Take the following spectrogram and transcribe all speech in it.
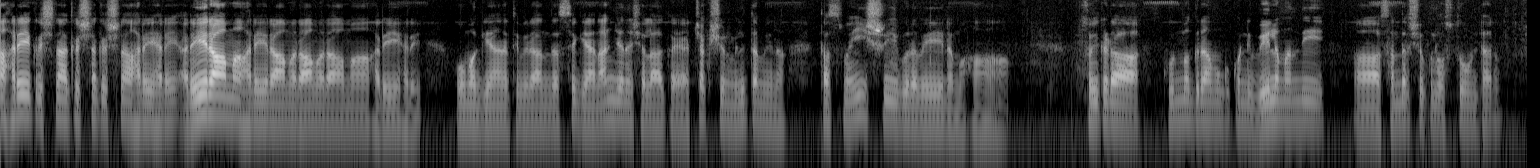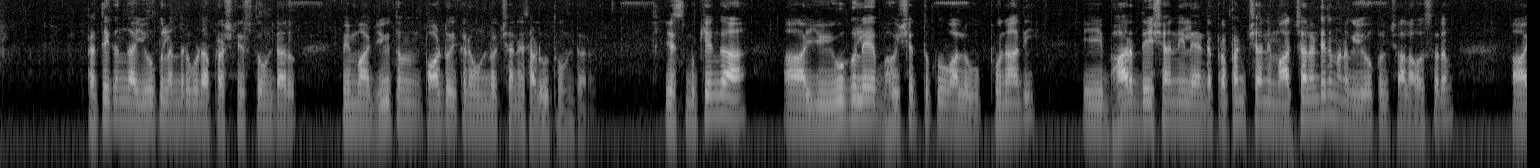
హరే కృష్ణ కృష్ణ కృష్ణ హరే హరే. హరే రామ హరే రామ రామ రామ హరే హరే. ఓమ జ్ఞాన జ్ఞానతిమిరాంధస్య జ్ఞానాంజన శలాకయ చక్షుర్మిలితమైన తస్మై శ్రీ గురవే నమ. సో ఇక్కడ కుర్మగ్రామంకు కొన్ని వేల మంది సందర్శకులు వస్తూ ఉంటారు. ప్రత్యేకంగా యువకులందరూ కూడా ప్రశ్నిస్తూ ఉంటారు. మేము మా జీవితం పాటు ఇక్కడ ఉండొచ్చు అనేసి అడుగుతూ ఉంటారు. ఎస్ ముఖ్యంగా ఈ యువకులే భవిష్యత్తుకు వాళ్ళు పునాది. ఈ భారతదేశాన్ని లేదంటే ప్రపంచాన్ని మార్చాలంటేనే మనకు యువకులు చాలా అవసరం.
